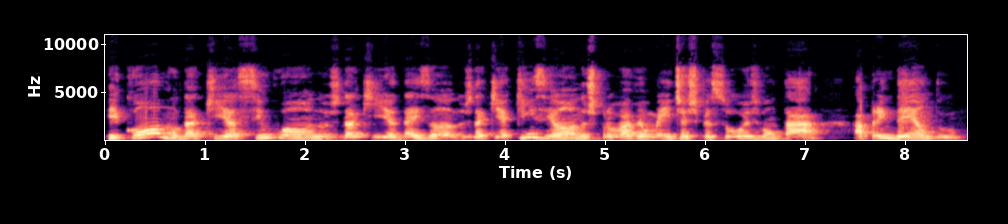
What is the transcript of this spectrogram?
e como daqui a 5 anos, daqui a 10 anos, daqui a 15 anos, provavelmente as pessoas vão estar tá aprendendo,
